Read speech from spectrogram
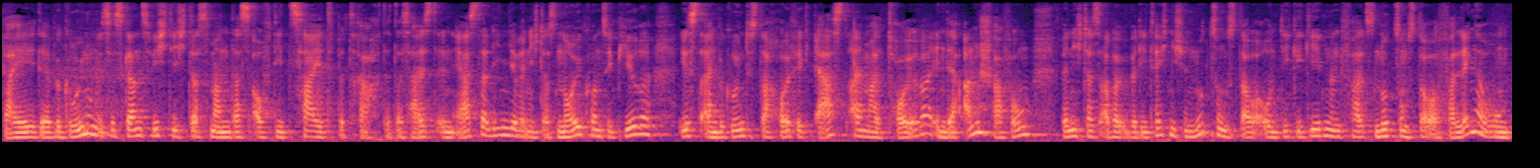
Bei der Begrünung ist es ganz wichtig, dass man das auf die Zeit betrachtet. Das heißt, in erster Linie, wenn ich das neu konzipiere, ist ein begrüntes Dach häufig erst einmal teurer in der Anschaffung. Wenn ich das aber über die technische Nutzungsdauer und die gegebenenfalls Nutzungsdauerverlängerung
